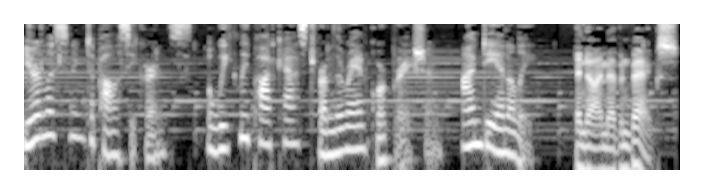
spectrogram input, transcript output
You're listening to Policy Currents, a weekly podcast from the RAND Corporation. I'm Deanna Lee. And I'm Evan Banks.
